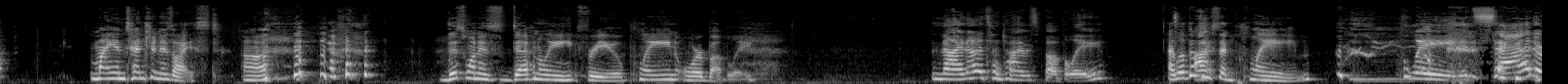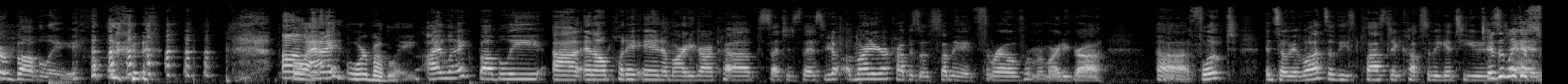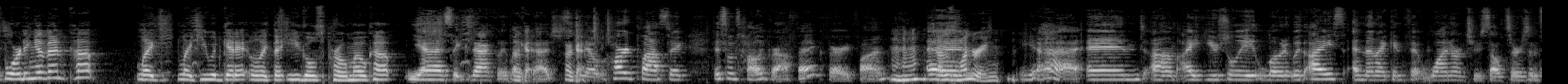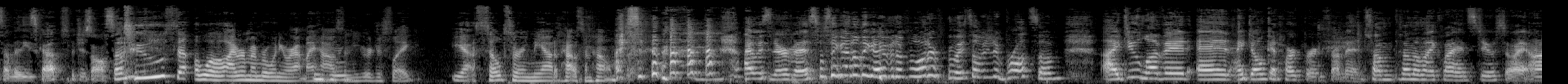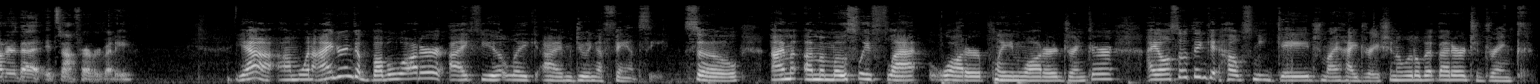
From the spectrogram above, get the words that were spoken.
my intention is iced. Uh, this one is definitely for you, plain or bubbly. Nine out of ten times bubbly. I love that I- you said plain. Plain. It's sad or bubbly. um, Flat I, or bubbly. I like bubbly, uh, and I'll put it in a Mardi Gras cup, such as this. We a Mardi Gras cup is something they throw from a Mardi Gras uh, float, and so we have lots of these plastic cups that we get to use. Is it like a sporting event cup? Like like you would get it like the Eagles promo cup? Yes, exactly like Okay, that. Just, okay. You know, hard plastic. This one's holographic, very fun. Mm-hmm. I was wondering. Yeah, and um, I usually load it with ice, and then I can fit one or two seltzers in some of these cups, which is awesome. Two se- well, I remember when you were at my house Mm-hmm. and you were just like, yeah, seltzering me out of house and home. I was nervous. I was like, I don't think I have enough water for myself. I should have brought some. I do love it, and I don't get heartburn from it. Some some of my clients do, so I honor that it's not for everybody. Yeah, um, when I drink a bubble water, I feel like I'm doing a fancy. So I'm I'm a mostly flat water, plain water drinker. I also think it helps me gauge my hydration a little bit better to drink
